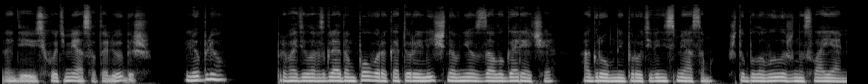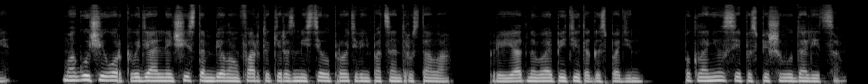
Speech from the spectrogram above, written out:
«Надеюсь, хоть мясо-то любишь?» «Люблю», — проводила взглядом повара, который лично внес в залу горячее, огромный противень с мясом, что было выложено слоями. Могучий орк в идеально чистом белом фартуке разместил противень по центру стола. «Приятного аппетита, господин!» Поклонился и поспешил удалиться.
